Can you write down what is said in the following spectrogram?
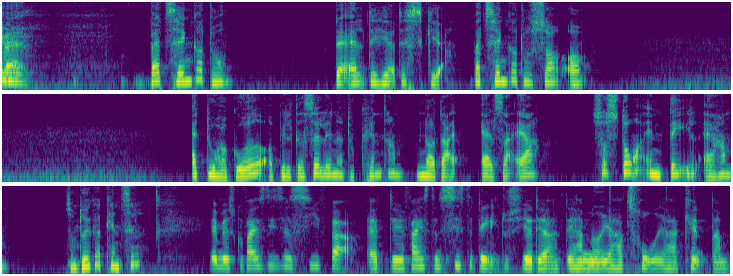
hvad, hvad tænker du, da alt det her det sker? Hvad tænker du så om, at du har gået og bildet dig selv ind, at du kendte ham, når der altså er så stor en del af ham, som du ikke har kendt til? Jamen, jeg skulle faktisk lige til at sige før, at det er faktisk den sidste del, du siger der, det her med, at jeg har troet, jeg har kendt dem.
